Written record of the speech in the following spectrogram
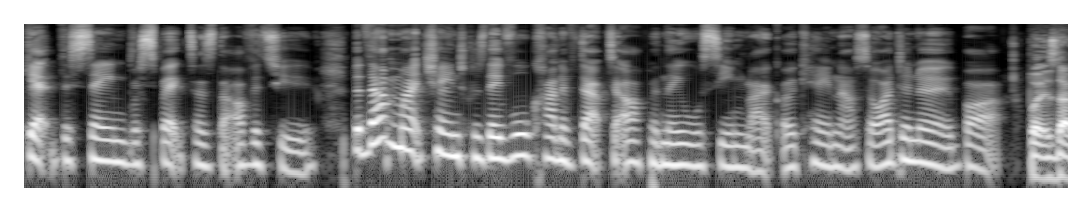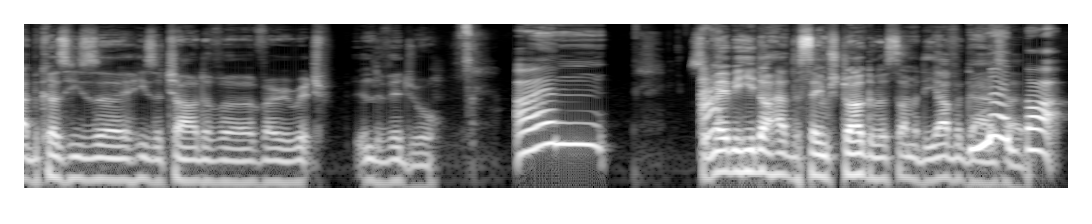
get the same respect as the other two but that might change because they've all kind of dapped it up and they all seem like okay now so i don't know but But is that because he's a he's a child of a very rich individual? um So maybe he don't have the same struggle as some of the other guys. no have. but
